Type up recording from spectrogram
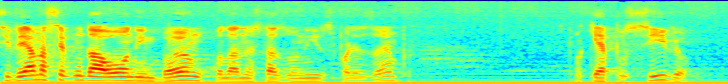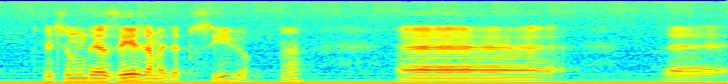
se vier uma segunda onda em banco lá nos Estados Unidos, por exemplo, o que é possível a gente não deseja, mas é possível, né? É, é,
